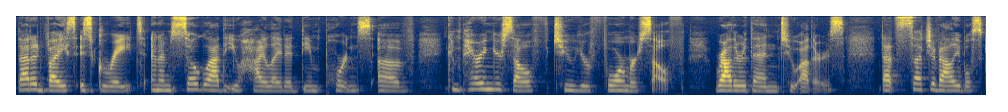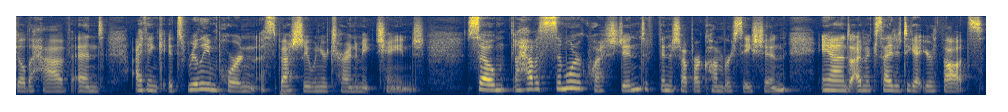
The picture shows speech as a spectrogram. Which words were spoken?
That advice is great, and I'm so glad that you highlighted the importance of comparing yourself to your former self rather than to others. That's such a valuable skill to have, and I think it's really important, especially when you're trying to make change. So, I have a similar question to finish up our conversation, and I'm excited to get your thoughts.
